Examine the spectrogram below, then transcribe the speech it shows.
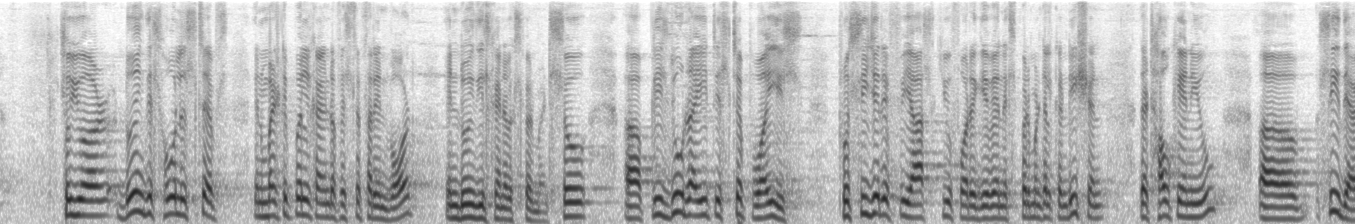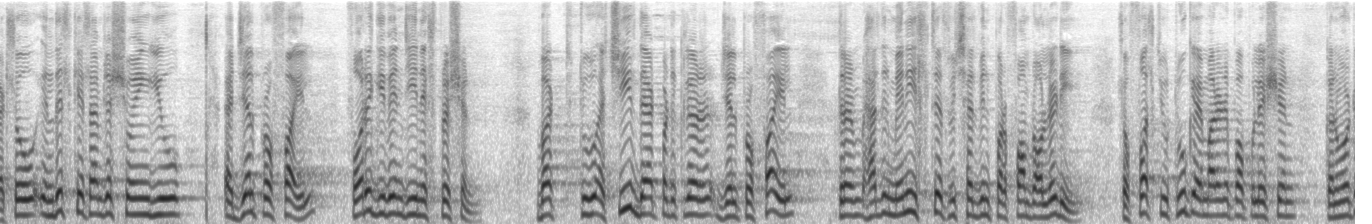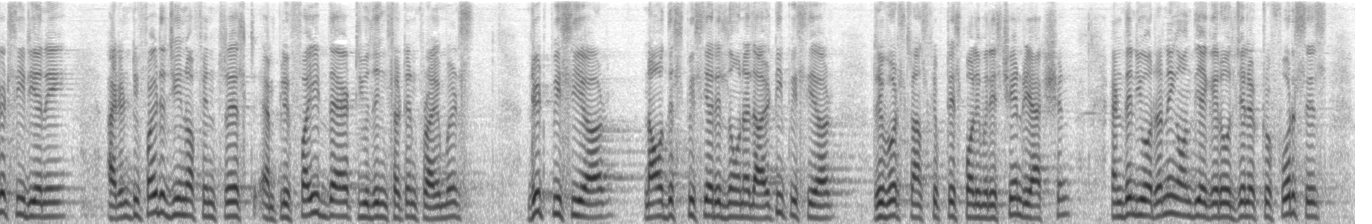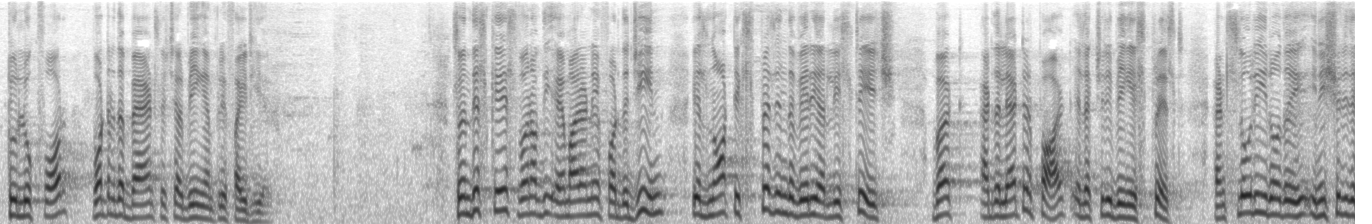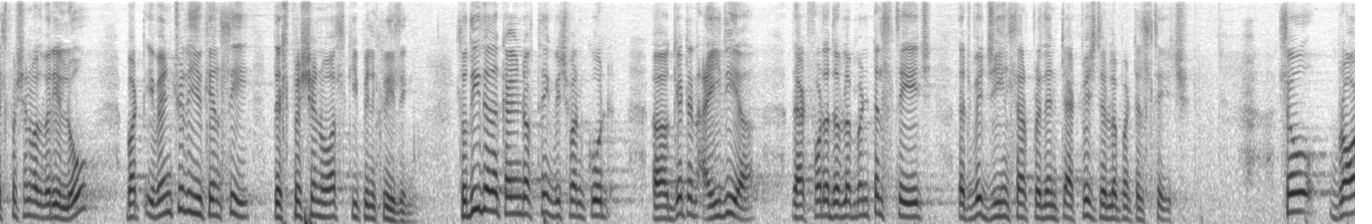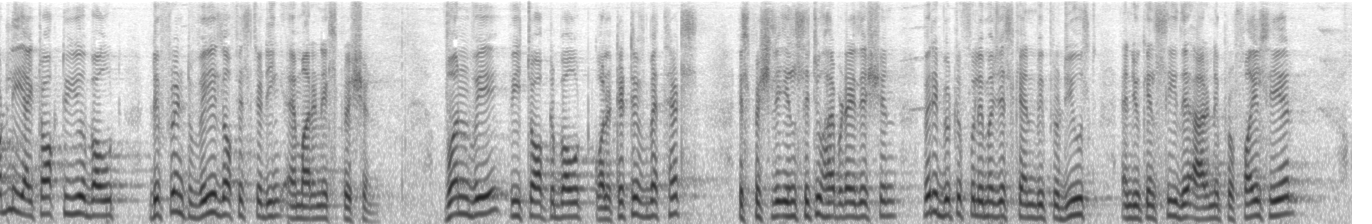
So you are doing this whole steps in multiple kind of steps are involved in doing these kind of experiments. So uh, please do write stepwise procedure if we ask you for a given experimental condition that how can you uh, see that. So in this case I'm just showing you a gel profile for a given gene expression. But to achieve that particular gel profile there have been many steps which have been performed already. So first you took mRNA population, converted cDNA, identified the gene of interest, amplified that using certain primers, did PCR, now this PCR is known as RT-PCR, reverse transcriptase polymerase chain reaction, and then you are running on the agarose gel electrophoresis to look for what are the bands which are being amplified here. So in this case, one of the mRNA for the gene is not expressed in the very early stage, but at the latter part is actually being expressed. And slowly, you know, the initially the expression was very low, but eventually you can see the expression was keep increasing. So these are the kind of thing which one could uh, get an idea that for the developmental stage that which genes are present at which developmental stage. So broadly I talked to you about different ways of studying mRNA expression. One way we talked about qualitative methods especially in situ hybridization very beautiful images can be produced and you can see the RNA profiles here.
